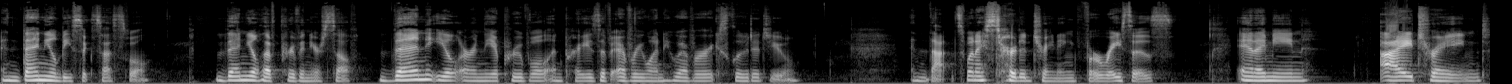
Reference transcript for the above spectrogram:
and then you'll be successful. Then you'll have proven yourself. Then you'll earn the approval and praise of everyone who ever excluded you. And that's when I started training for races. And I mean, I trained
